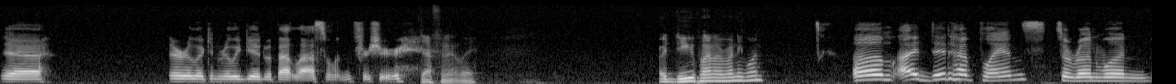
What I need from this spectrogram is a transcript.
Yeah. They were looking really good with that last one for sure. Definitely. Or do you plan on running one? Um, I did have plans to run one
